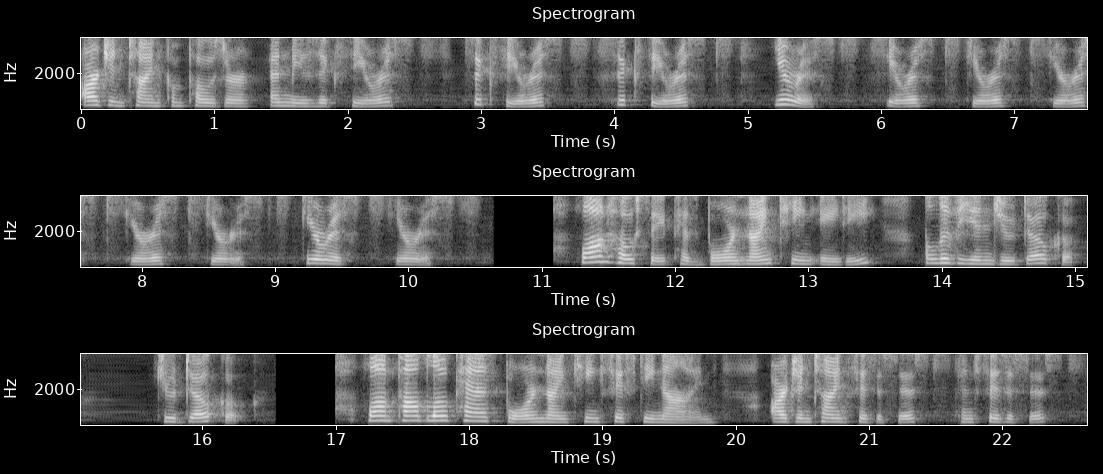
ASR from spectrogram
Argentine composer and music theorists, sick theorists, sick theorists, theorists, theorists, theorists, theorists, theorists, theorists, theorists, theorists. Juan Jose Paz born 1980, Bolivian judoka, judoka. Juan Pablo Paz born 1959, Argentine physicists and physicists.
